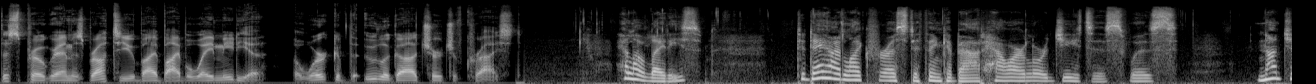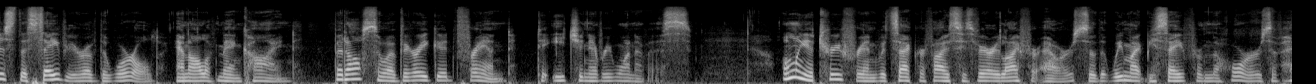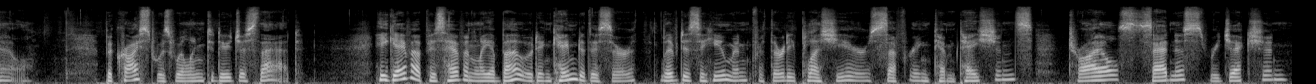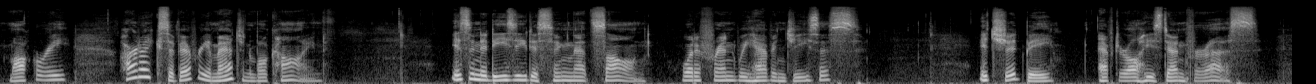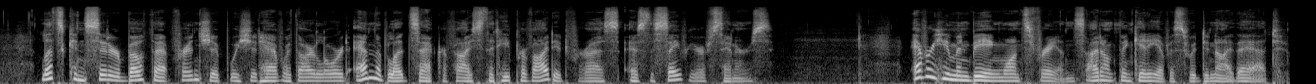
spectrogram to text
This program is brought to you by Bible Way Media, a work of the Ulaga Church of Christ. Hello, ladies. Today I'd like for us to think about how our Lord Jesus was not just the Savior of the world and all of mankind, but also a very good friend to each and every one of us. Only a true friend would sacrifice his very life for ours so that we might be saved from the horrors of hell. But Christ was willing to do just that. He gave up his heavenly abode and came to this earth, lived as a human for 30 plus years, suffering temptations, trials, sadness, rejection, mockery, heartaches of every imaginable kind. Isn't it easy to sing that song, What a Friend We Have in Jesus? It should be, after all he's done for us. Let's consider both that friendship we should have with our Lord and the blood sacrifice that He provided for us as the Savior of sinners. Every human being wants friends. I don't think any of us would deny that.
